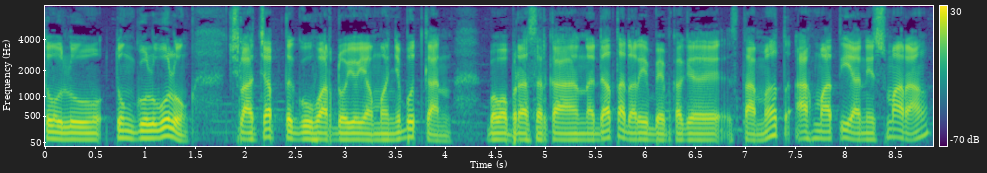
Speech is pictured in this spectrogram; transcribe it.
Tulu, Tunggul Wulung, Cilacap Teguh Wardoyo yang menyebutkan bahwa berdasarkan data dari BMKG Stamet, Ahmad Yani Semarang,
